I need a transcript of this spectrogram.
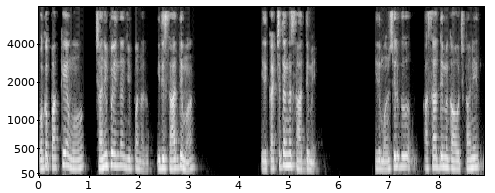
ఒక పక్కేమో చనిపోయిందని చెప్పన్నారు. ఇది సాధ్యమా? ఇది ఖచ్చితంగా సాధ్యమే. ఇది మనుషులకు అసాధ్యమే కావచ్చు కానీ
